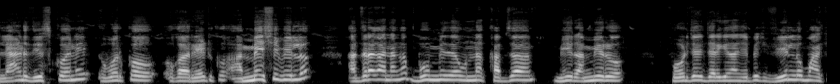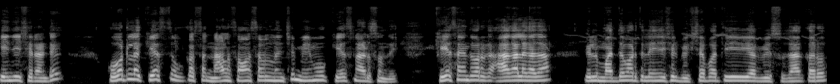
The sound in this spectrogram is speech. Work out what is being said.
ల్యాండ్ తీసుకొని ఎవరికో ఒక రేటుకు అమ్మేసి వీళ్ళు అద్రగానంగా భూమి మీద ఉన్న కబ్జా మీరు అమ్మీరు ఫోర్జరీ జరిగిందని చెప్పేసి వీళ్ళు మాకేం చేశారంటే కోర్టులో కేసు ఒక నాలుగు సంవత్సరాల నుంచి మేము కేసు నడుస్తుంది. కేసు అయినంత వరకు ఆగాలి కదా. వీళ్ళు మధ్యవర్తులు ఏం చేశారు? భిక్షపతి అవి సుధాకర్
